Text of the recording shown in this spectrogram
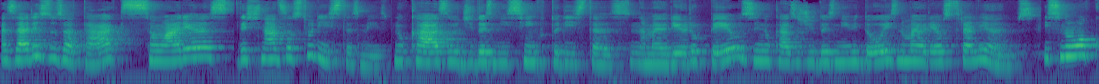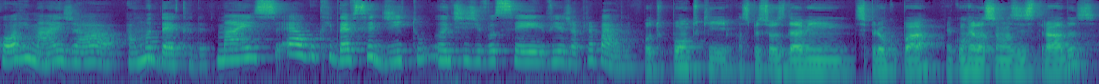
As áreas dos ataques são áreas destinadas aos turistas mesmo. No caso de 2005, turistas na maioria europeus e no caso de 2002, na maioria australianos. Isso não ocorre mais já há uma década, mas é algo que deve ser dito antes de você viajar para Bali. Outro ponto que as pessoas devem se preocupar é com relação às estradas.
